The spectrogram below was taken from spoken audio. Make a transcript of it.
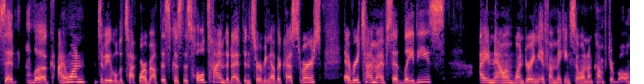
said, Look, I want to be able to talk more about this because this whole time that I've been serving other customers, every time I've said ladies, I now am wondering if I'm making someone uncomfortable.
